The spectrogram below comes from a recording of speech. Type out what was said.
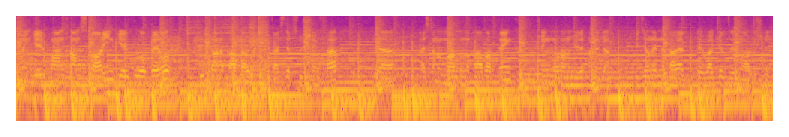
կատարում ենք երկու անգամ սպարինգ, երկու րոպեով, դուքանը կատարում ենք մենք այստեղ ցույց չենք տա։ Այսքանով մարզումը կավարտենք, չենք մոռանում երեխաներ ջան, վիդեոներ նկարել եւ վարկել ձեր մարզիչներին։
